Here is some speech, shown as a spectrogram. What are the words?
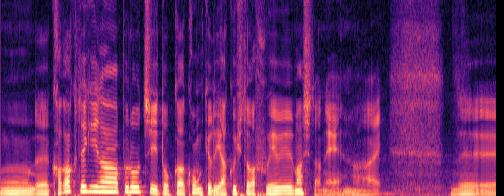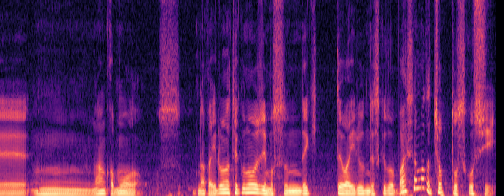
うん、で科学的なアプローチとか根拠で焼く人が増えましたね。はい、でうんなんかもうすなんかいろんなテクノロジーも進んできてはいるんですけど焙煎はまだちょっと少し、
